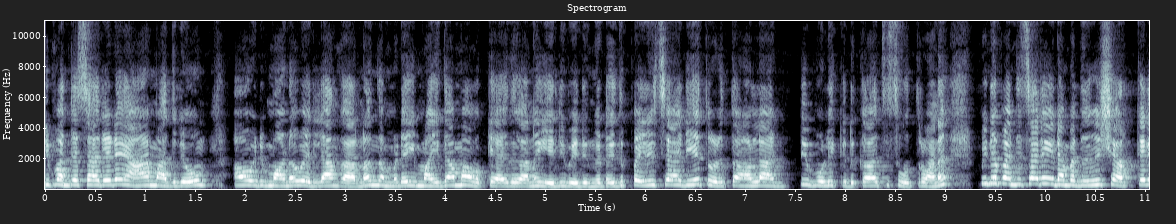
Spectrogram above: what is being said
ഈ പഞ്ചസാരയുടെ ആ മധുരവും ആ ഒരു മണവും എല്ലാം കാരണം നമ്മുടെ ഈ മൈദാമാവൊക്കെ ആയത് കാരണം എലി വരും കേട്ടോ. ഇത് പെരിച്ചാരിയെ തൊഴുത്താനുള്ള അടിപൊളി കിടക്കാച്ചി സൂത്രമാണ്. പിന്നെ പഞ്ചസാര ഇടാൻ പറ്റുന്നത് ശർക്കര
